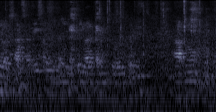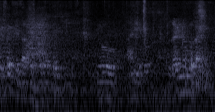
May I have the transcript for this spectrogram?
र साथसाथै सबै परिवारका मित्रहरू आफ्नो कृतज्ञता व्यक्त गर्दै यो हामीहरू लड्नको लागि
